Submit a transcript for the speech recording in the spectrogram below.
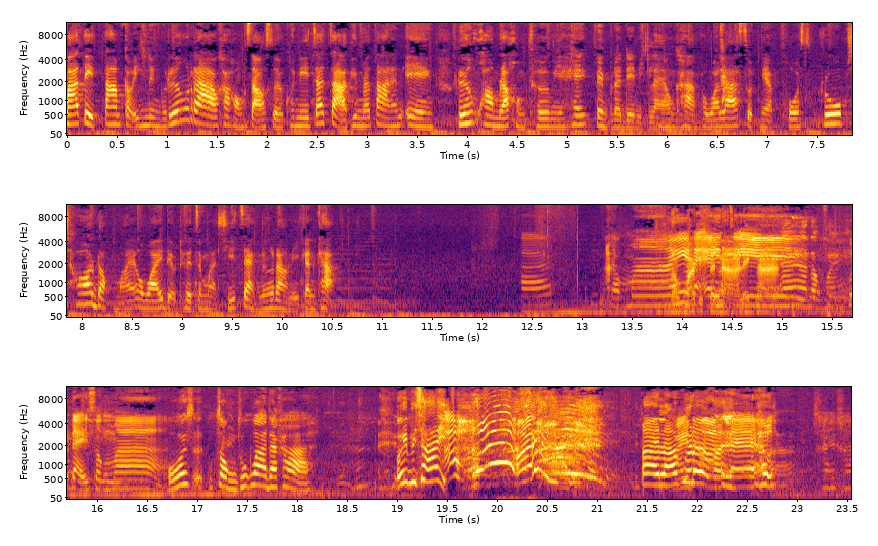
มาติดตามกับอีกหนึ่งเรื่องราวค่ะของสาวสวยคนนี้จ้าจ๋าพิมรตานั่นเอง เรื่องความรักของเธอมีให้เป็นประเด็นอีกแล้วค่ะ เพราะว่าล่าสุดเนี่ยโพสต์รูปช่อดอกไม้เอาไว้เดี๋ยวเธอจะมาชี้แจงเรื่องราวนี้กันค่ะ ดอกไม้ดอกไม้ในปริศนาเลยค่ะ IG ผู้ใดส่งมา โอ้ยส่งทุกวันนะคะเอ้ย ไม่ใช่เอ้ยตายแล้วไม่พูดอะไรนานไปแล้ว ใครคะ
